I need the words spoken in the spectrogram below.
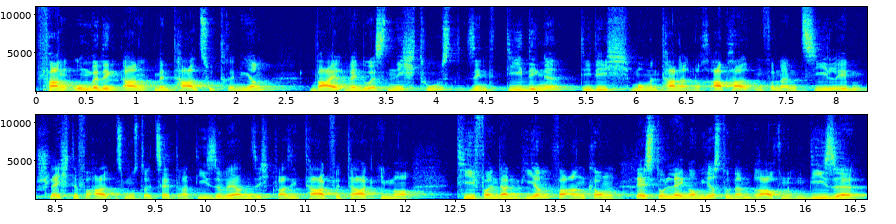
fang unbedingt an, mental zu trainieren. Weil wenn du es nicht tust, sind die Dinge, die dich momentan halt noch abhalten von deinem Ziel, eben schlechte Verhaltensmuster etc., diese werden sich quasi Tag für Tag immer tiefer in deinem Hirn verankern. Desto länger wirst du dann brauchen, um diese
